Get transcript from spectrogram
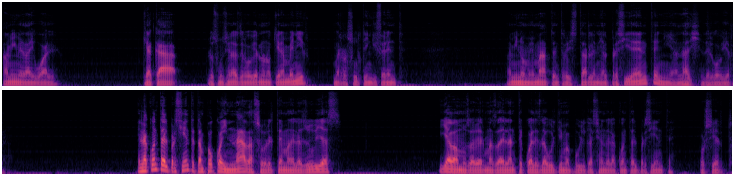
a mí me da igual que acá los funcionarios del gobierno no quieran venir, me resulta indiferente. A mí no me mata entrevistarle ni al presidente ni a nadie del gobierno. En la cuenta del presidente tampoco hay nada sobre el tema de las lluvias, y ya vamos a ver más adelante cuál es la última publicación de la cuenta del presidente, por cierto.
